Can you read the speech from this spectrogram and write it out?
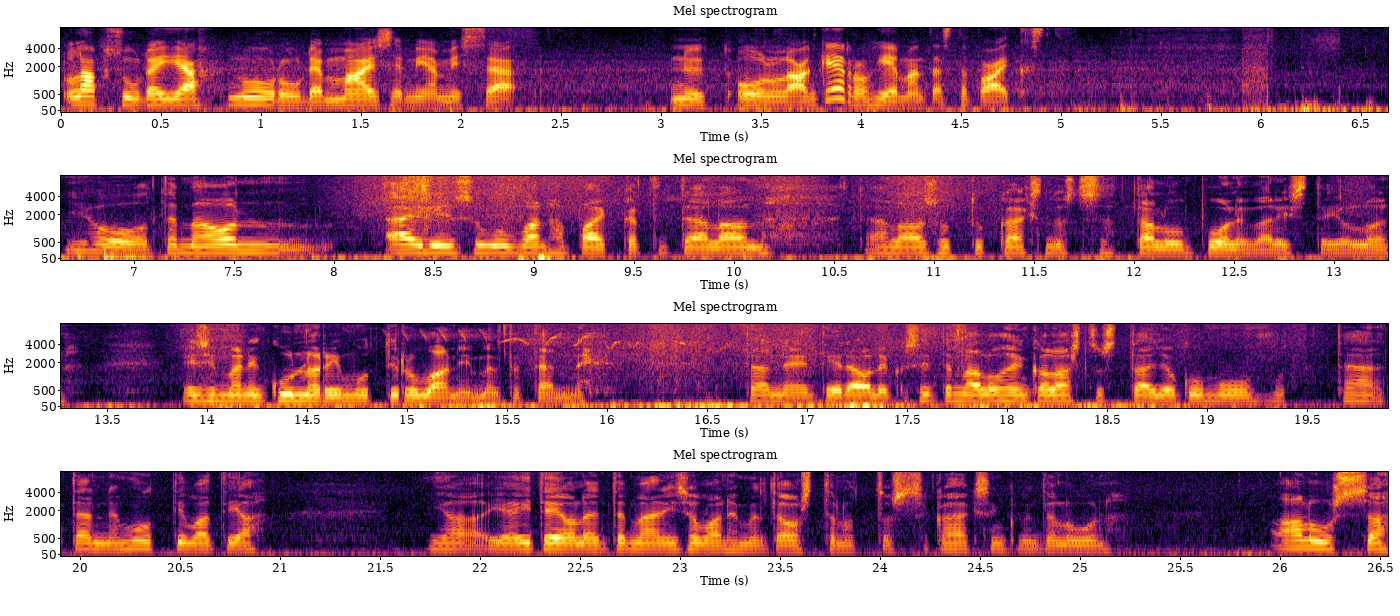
lapsuuden ja nuoruuden maisemia, missä nyt ollaan. Kerro hieman tästä paikasta. Joo, tämä on äidin suvun vanha paikka. Täällä on, täällä on asuttu 1800-luvun puolivälistä, jolloin ensimmäinen kunnari muutti Rovaniemeltä tänne. Tänne en tiedä, oliko se tämä lohen kalastus tai joku muu, mutta tänne muuttivat ja, ja, ja itse olen tämän isovanhemmilta ostanut tuossa 80-luvun alussa.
